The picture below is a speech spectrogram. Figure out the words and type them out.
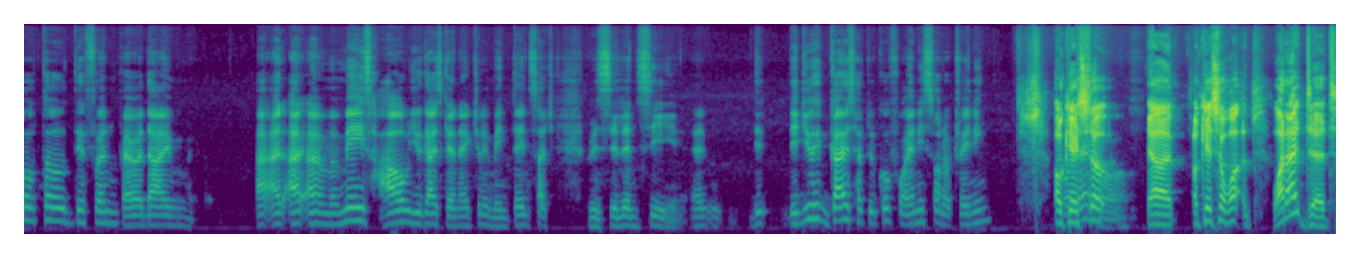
total different paradigm. I I I- I'm amazed how you guys can actually maintain such resiliency. And did did you guys have to go for any sort of training? Okay, that, so uh, okay, so what what I did,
